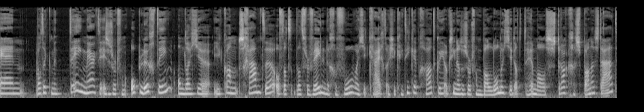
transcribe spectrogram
En wat ik meteen merkte is een soort van opluchting. Omdat je, je kan schaamte of dat, dat vervelende gevoel wat je krijgt als je kritiek hebt gehad, kun je ook zien als een soort van ballonnetje dat helemaal strak gespannen staat.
